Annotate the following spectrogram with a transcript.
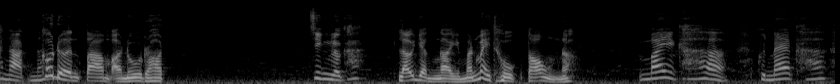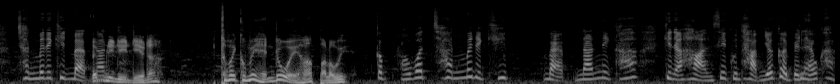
ขนาดนั้นเขาเดินตามอนุรัตน์จริงเหรอคะ แล้วยังไงมันไม่ถูกต้องนะ ไม่ค่ะ คุณแม่คะ ฉันไม่ได้คิดแบบเอ๊ะนั้นนี่เดี๋ยวนะทำไมคุณไม่เห็นด้วยฮะปาลวิก็เพราะว่าฉันไม่ได้คิดแบบนั้นนี่คะ กินอาหารสิคุณถามเยอะเกินไปแล้วค่ะ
